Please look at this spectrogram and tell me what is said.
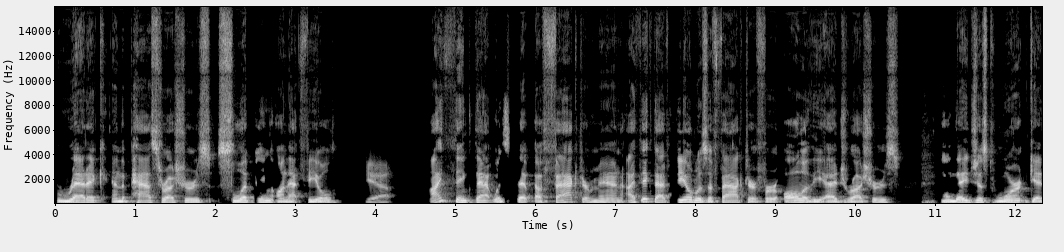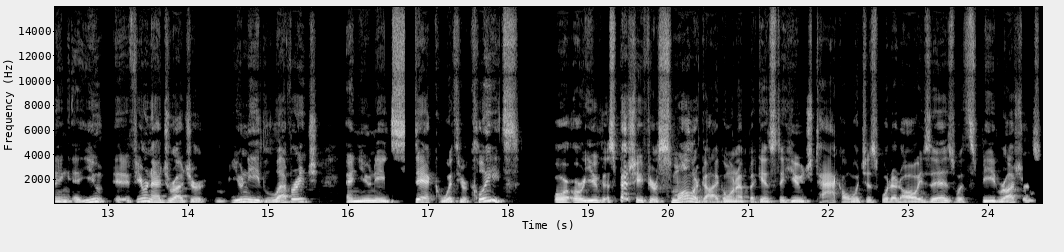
Reddick and the pass rushers slipping on that field? Yeah. I think that was a factor, man. I think that field was a factor for all of the edge rushers, and they just weren't getting eh, you. If you're an edge rusher, you need leverage and you need stick with your cleats or or you've especially if you're a smaller guy going up against a huge tackle, which is what it always is with speed rushers,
